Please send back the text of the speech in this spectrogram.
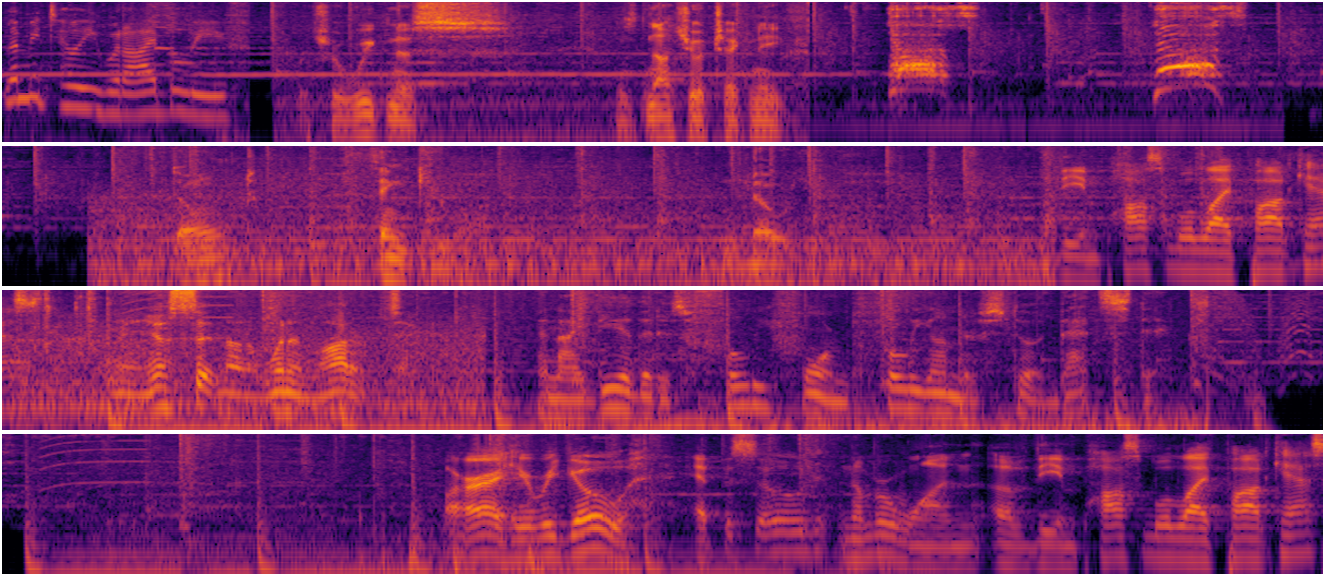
Let me tell you what I believe. But your weakness is not your technique. Yes! Yes! Don't think you are. Know you are. the Impossible Life podcast. Man, you're sitting on a winning lottery ticket. An idea that is fully formed, fully understood, that sticks. All right, here we go. Episode number one of the Impossible Life podcast.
